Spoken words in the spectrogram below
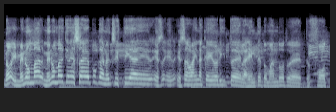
No, y menos mal, menos mal que en esa época no existían es- es- esas vainas que hay ahorita de la gente tomando eh, fotos,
